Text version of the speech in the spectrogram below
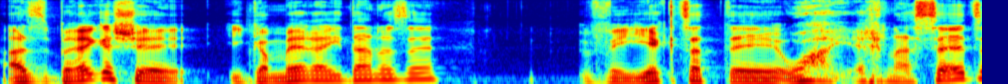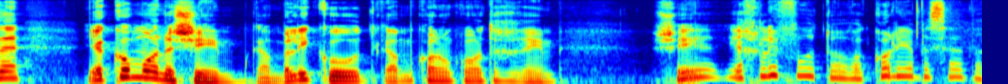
אז ברגע שיגמר העידן הזה, ויהיה קצת, אה, וואי, איך נעשה את זה, יקומו אנשים, גם בליכוד, גם בכל מקומות אחרים, שיחליפו אותו, והכל יהיה בסדר.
